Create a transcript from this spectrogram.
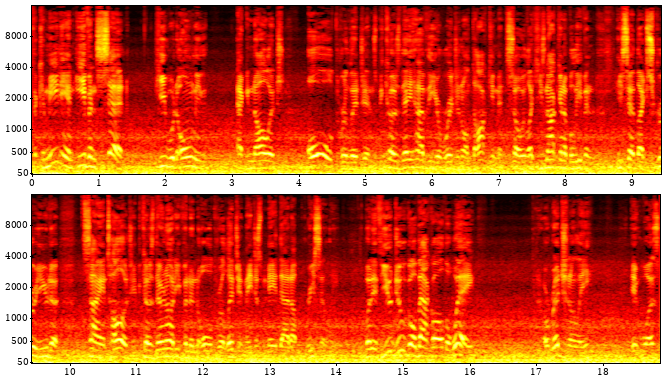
the comedian even said he would only acknowledge old religions because they have the original document. So like he's not going to believe in he said like screw you to Scientology because they're not even an old religion. They just made that up recently. But if you do go back all the way, originally it was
